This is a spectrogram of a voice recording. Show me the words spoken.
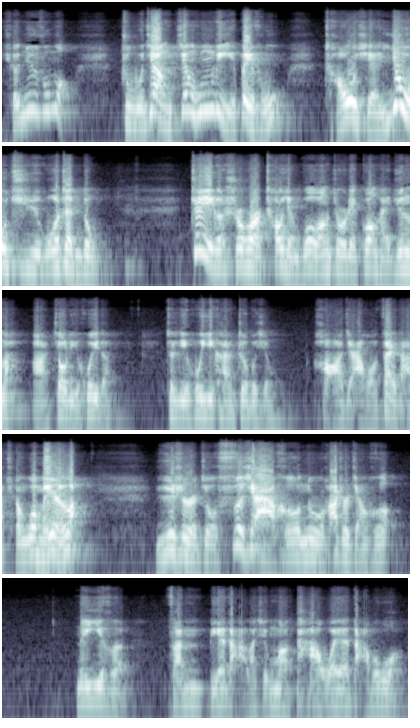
全军覆没，主将江弘立被俘，朝鲜又举国震动。这个时候，朝鲜国王就是这光海军了啊，叫李辉的。这李辉一看这不行，好家伙，再打全国没人了，于是就私下和努尔哈赤讲和，那意思咱别打了，行吗？打我也打不过。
